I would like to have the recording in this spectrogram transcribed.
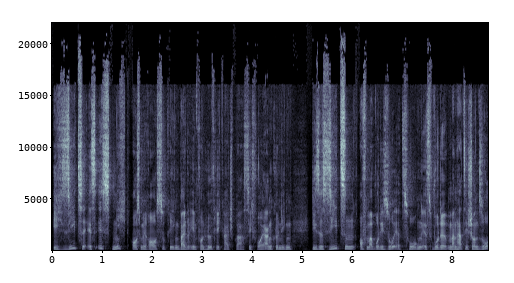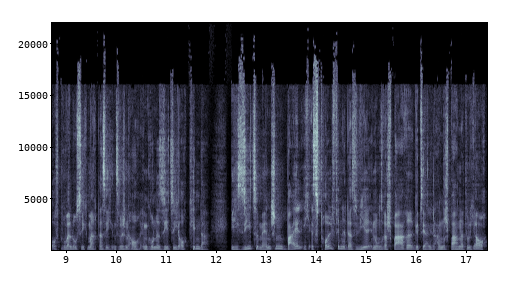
Ich sieze, es ist nicht aus mir rauszukriegen, weil du eben von Höflichkeit sprachst, sich vorher ankündigen. Dieses Siezen, offenbar wurde ich so erzogen, es wurde, man hat sich schon so oft drüber lustig gemacht, dass ich inzwischen auch, im Grunde sieze ich auch Kinder. Ich sieze Menschen, weil ich es toll finde, dass wir in unserer Sprache, gibt es ja in anderen Sprachen natürlich auch,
